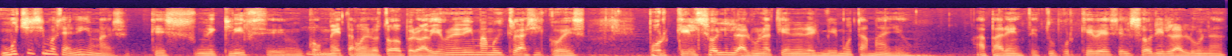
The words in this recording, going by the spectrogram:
Muchísimos enigmas, que es un eclipse, un cometa, bueno, todo, pero había un enigma muy clásico, es ¿por qué el sol y la luna tienen el mismo tamaño aparente? ¿Tú por qué ves el sol y la luna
